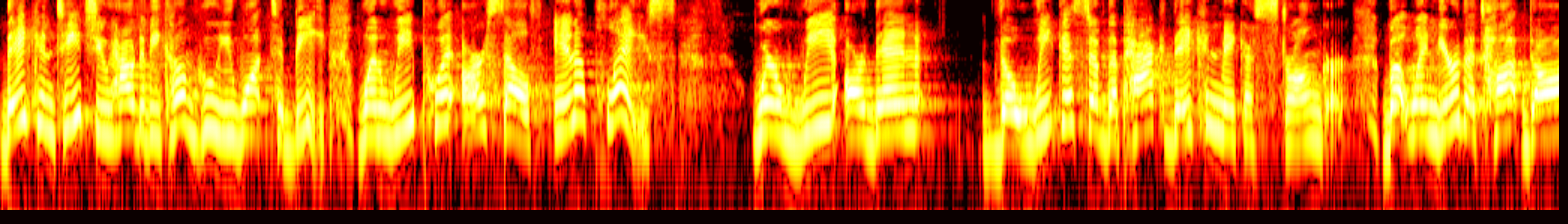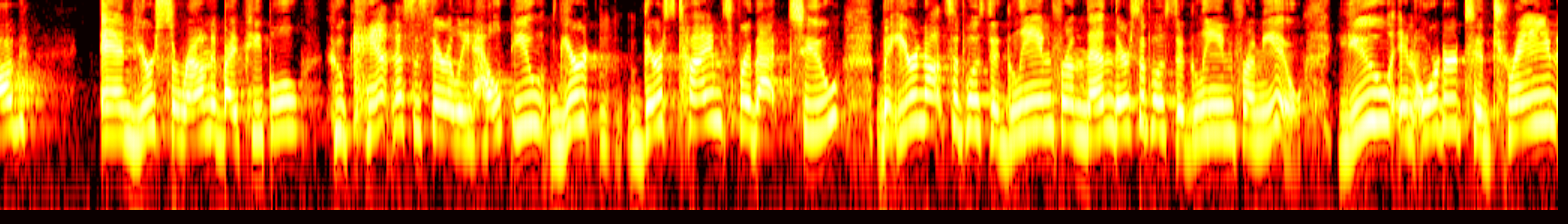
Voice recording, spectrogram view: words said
They can teach you how to become who you want to be. When we put ourselves in a place where we are then the weakest of the pack, they can make us stronger. But when you're the top dog, and you're surrounded by people who can't necessarily help you there's times for that too but you're not supposed to glean from them they're supposed to glean from you you in order to train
